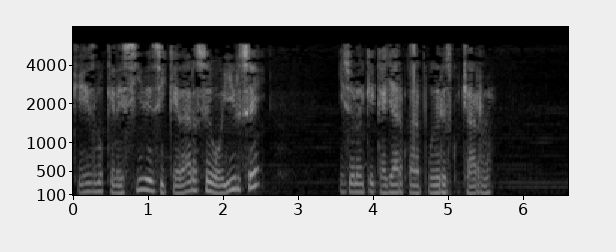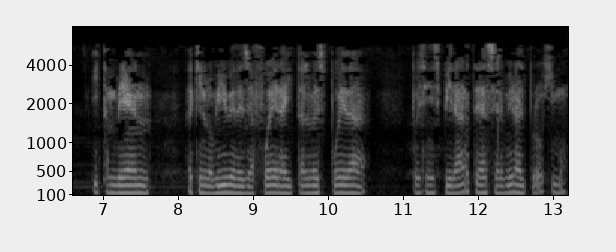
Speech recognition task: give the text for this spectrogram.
que es lo que decide si quedarse o irse, y solo hay que callar para poder escucharlo. Y también a quien lo vive desde afuera y tal vez pueda pues inspirarte a servir al prójimo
